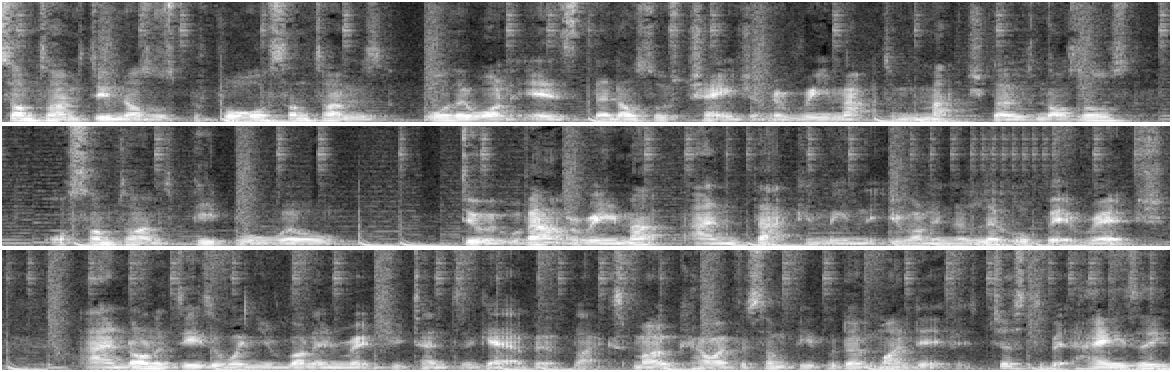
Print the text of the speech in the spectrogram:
sometimes do nozzles before, sometimes all they want is their nozzles changed and a remap to match those nozzles, or sometimes people will do it without a remap, and that can mean that you're running a little bit rich. And on a diesel, when you're running rich, you tend to get a bit of black smoke. However, some people don't mind it if it's just a bit hazy.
